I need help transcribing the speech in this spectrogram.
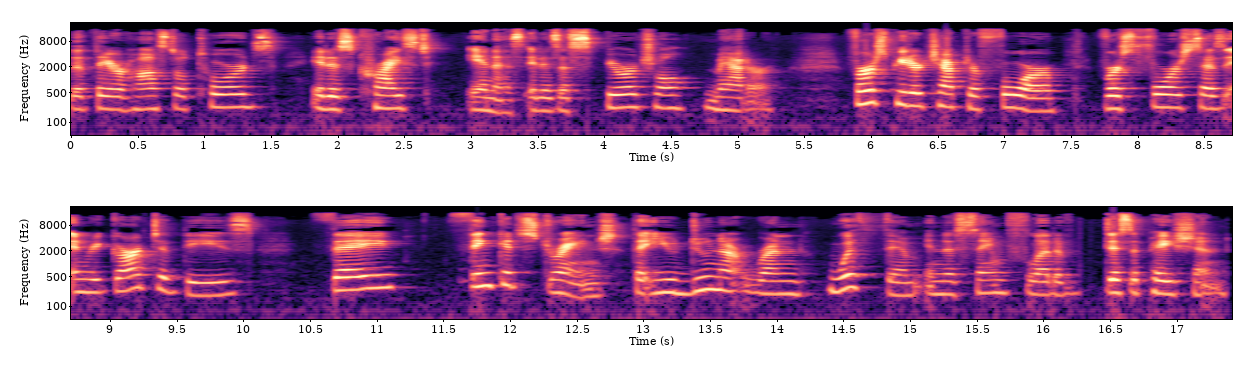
that they are hostile towards, it is Christ in us. It is a spiritual matter. 1 Peter chapter 4 verse 4 says in regard to these they think it strange that you do not run with them in the same flood of dissipation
